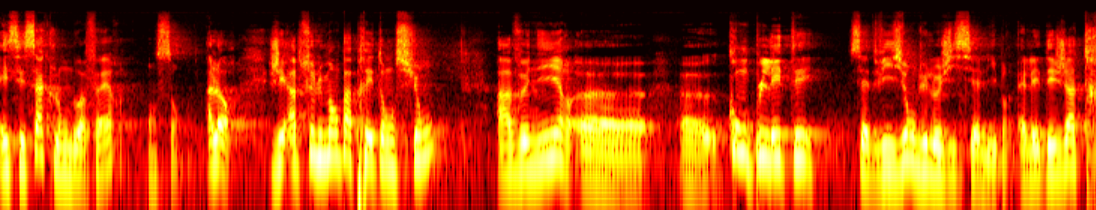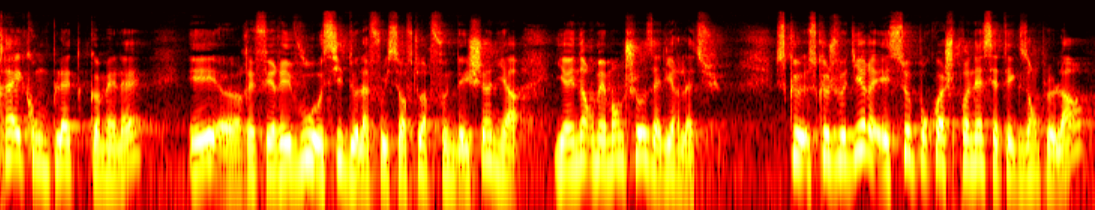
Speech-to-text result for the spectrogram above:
Et c'est ça que l'on doit faire ensemble. Alors, j'ai absolument pas prétention à venir euh, euh, compléter cette vision du logiciel libre. Elle est déjà très complète comme elle est, et euh, référez-vous aussi de la Free Software Foundation, il y a, énormément de choses à lire là-dessus. Ce que, ce que, je veux dire, et ce pourquoi je prenais cet exemple-là,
